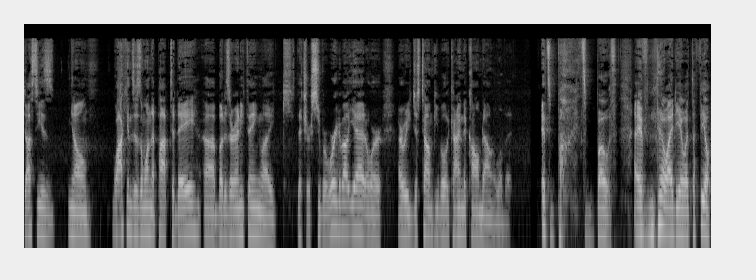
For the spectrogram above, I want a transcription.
Dusty is, you know, Watkins is the one that popped today, uh, but is there anything like that you're super worried about yet, or are we just telling people to kind of calm down a little bit? It's it's both. I have no idea what to feel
